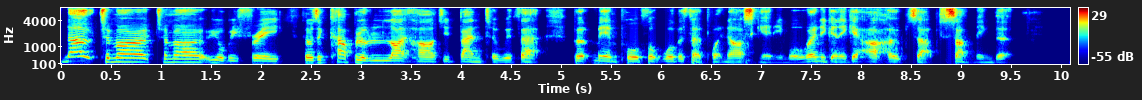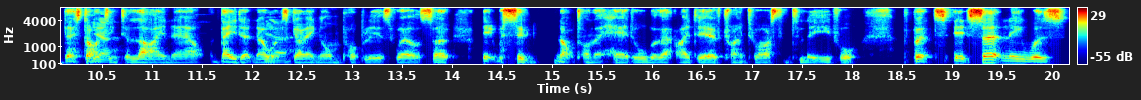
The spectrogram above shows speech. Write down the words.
No, tomorrow, tomorrow you'll be free. There was a couple of light-hearted banter with that, but me and Paul thought, well, there's no point in asking anymore. We're only going to get our hopes up to something that they're starting to lie now. They don't know what's going on properly as well. So it was soon knocked on the head. All of that idea of trying to ask them to leave, or but it certainly was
